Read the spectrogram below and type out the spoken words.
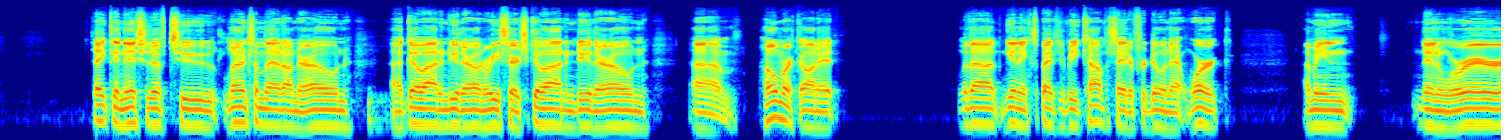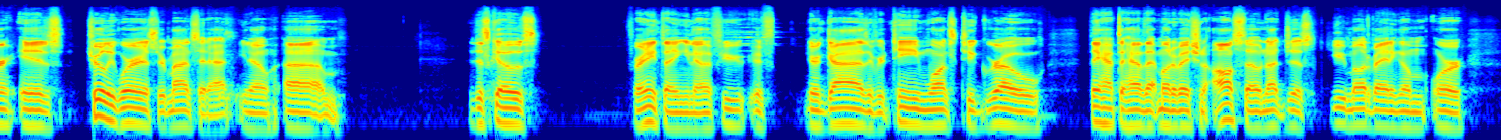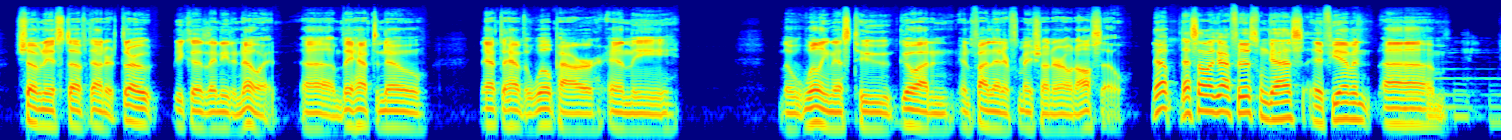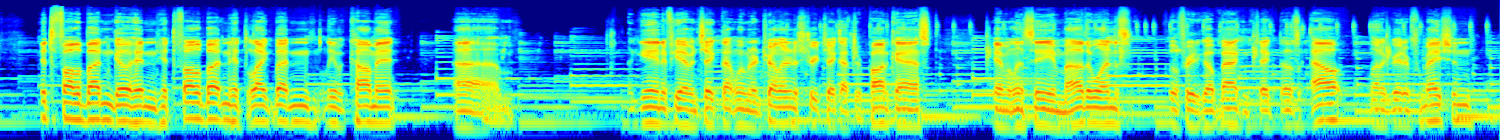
take the initiative to learn some of that on their own, uh, go out and do their own research, go out and do their own um, homework on it without getting expected to be compensated for doing that work, I mean, then where is truly where is their mindset at? You know, um, it just goes for anything. You know, if you if your guys, if your team wants to grow, they have to have that motivation also, not just you motivating them or shoving this stuff down their throat because they need to know it. Um, they have to know, they have to have the willpower and the the willingness to go out and, and find that information on their own also. Nope, that's all I got for this one, guys. If you haven't um, hit the follow button, go ahead and hit the follow button, hit the like button, leave a comment. Um, again, if you haven't checked out Women in Trailer Industry, check out their podcast. If you haven't listened to any of my other ones, feel free to go back and check those out. A lot of great information.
